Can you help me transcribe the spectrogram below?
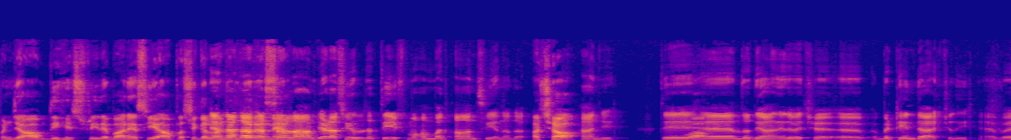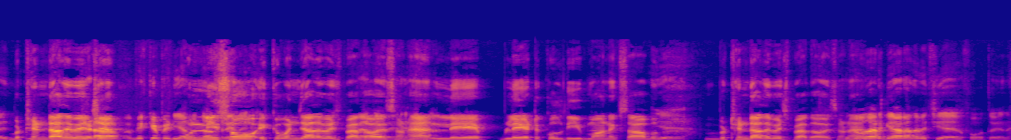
ਪੰਜਾਬ ਦੀ ਹਿਸਟਰੀ ਦੇ ਬਾਰੇ। ਅਸੀਂ ਆਪਸ ਵਿੱਚ ਗੱਲਾਂ ਇਹਨਾਂ ਕਰਦੇ ਦਾ ਰਹਿੰਦੇ ਅਸਲ ਆ ਨਾਮ ਜਿਹੜਾ ਸੀ ਲਤੀਫ ਮੁਹੰਮਦ ਖਾਨ ਸੀ ਇਹਨਾਂ ਦਾ। ਅੱਛਾ। ਹਾਂਜੀ। ਤੇ ਲੁਧਿਆਣੇ ਦੇ ਵਿੱਚ ਬਠਿੰਡਾ ਐਕਚੁਅਲੀ ਬਠਿੰਡਾ ਦੇ ਵਿੱਚ ਜਿਹੜਾ ਵਿਕੀਪੀਡੀਆ ਤੋਂ ਦੱਸ ਰਹੇ 1951 ਦੇ ਵਿੱਚ ਪੈਦਾ ਹੋਏ ਸਨ ਹੈ। ਲੇ ਲੇਟ ਕੁਲਦੀਪ ਮਾਨਕ ਸਾਹਿਬ ਬਠਿੰਡਾ ਦੇ ਵਿੱਚ ਪੈਦਾ ਹੋਏ ਸਨ ਹੈਂ। 2011 ਦੇ ਵਿੱਚ ਇਹ ਫੋਟ ਹੋਏ ਨੇ।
